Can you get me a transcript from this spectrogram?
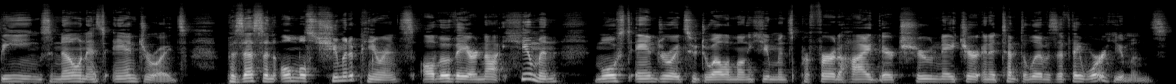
beings known as androids possess an almost human appearance. Although they are not human, most androids who dwell among humans prefer to hide their true nature and attempt to live as if they were humans.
